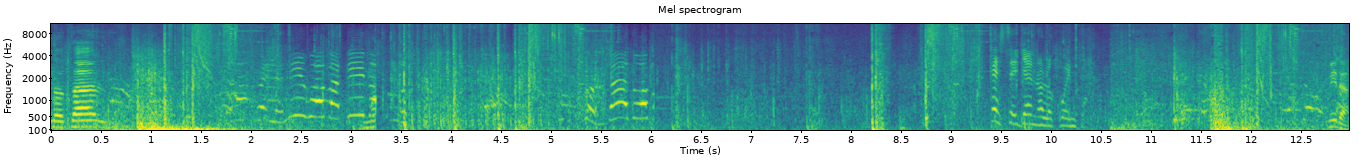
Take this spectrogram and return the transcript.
No tal. ¡Enemigo abatido! ¡Soldado ab- Ese ya no lo cuenta. Mira,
